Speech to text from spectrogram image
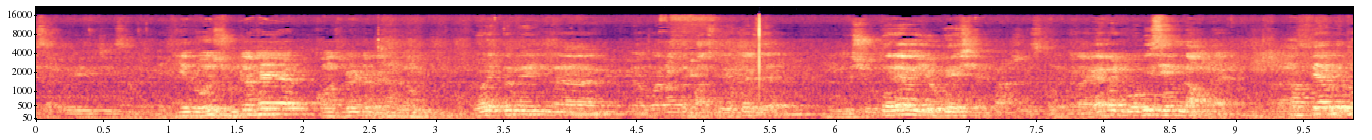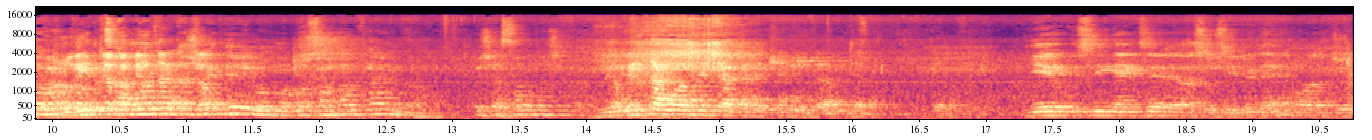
ऐसा कोई चीज़ नहीं ये रोहित शूटर है या कॉन्स्पिरेटर है? रोहित तो main one of the conspirators है। जो शूटर है वो योगेश है है बट वो भी सेम का है। हत्या के दौरान रोहित का कपिल था? मतलब संपर्क था इनका। कुछ ऐसा पता चला? कपिल सांगवान से क्या कनेक्शन इनका अभी तक ये उसी गैंग से एसोसिएटेड है और जो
